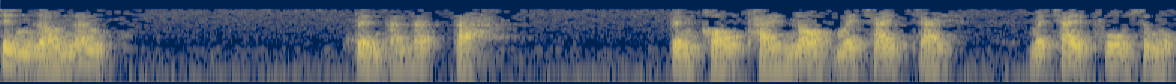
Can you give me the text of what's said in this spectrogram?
สิ่งเหล่านั้น เป็นอนัตตา เป็นของภายนอกไม่ใช่ใจ ไม่ใช่ผู้สงบ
